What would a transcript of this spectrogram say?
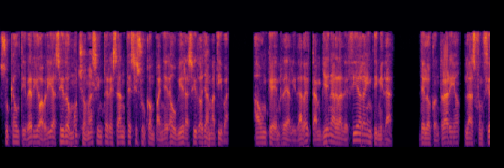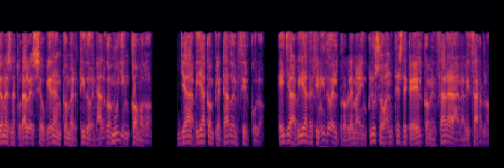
Su cautiverio habría sido mucho más interesante si su compañera hubiera sido llamativa. Aunque en realidad él también agradecía la intimidad. De lo contrario, las funciones naturales se hubieran convertido en algo muy incómodo. Ya había completado el círculo. Ella había definido el problema incluso antes de que él comenzara a analizarlo.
